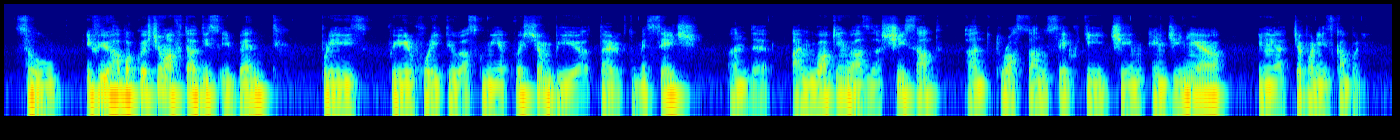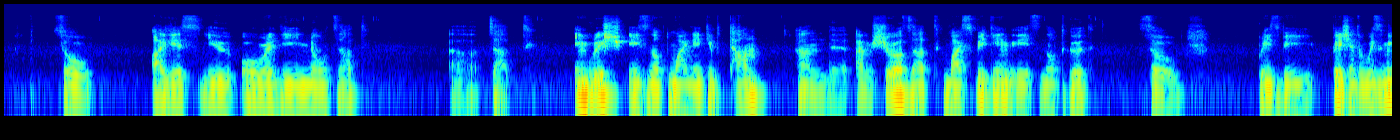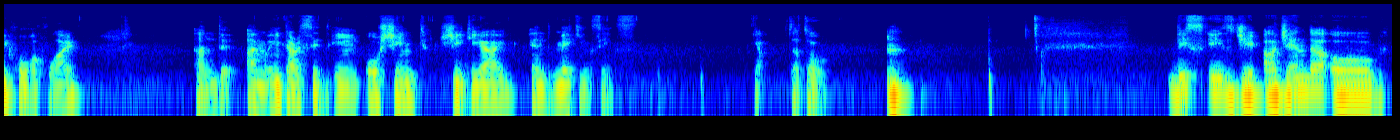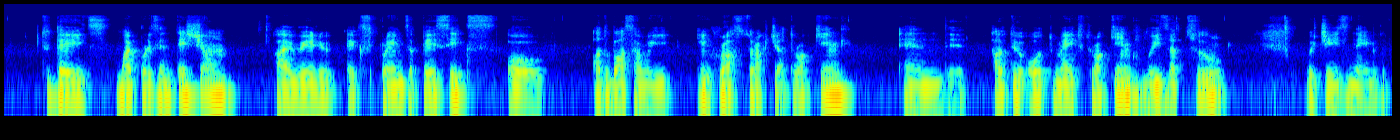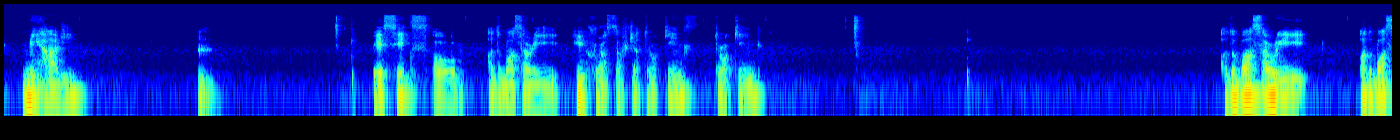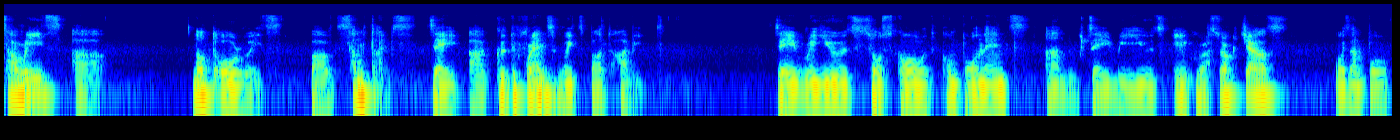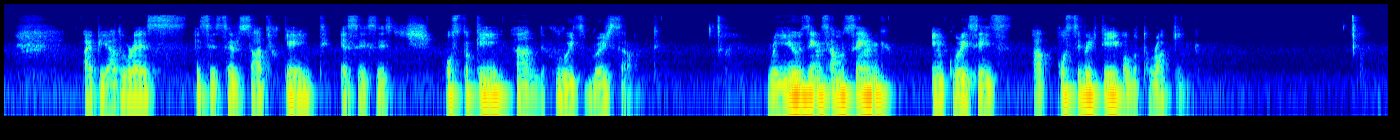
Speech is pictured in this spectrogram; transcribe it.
So if you have a question after this event, please feel free to ask me a question via direct message. And uh, I'm working as a CSIRT and Trust and Safety Team Engineer in a Japanese company. So I guess you already know that uh, that English is not my native tongue, and uh, I'm sure that my speaking is not good. So please be patient with me for a while. And I'm interested in OSINT, CTI, and making things. Yeah, that's all. This is the agenda of today's my presentation. I will explain the basics of adversary infrastructure tracking and how to automate tracking with a tool which is named Mihari. Mm. Basics of adversary infrastructure tracking. tracking. Adversary adversaries are not always, but sometimes they are good friends with bad habits. They reuse source code components and they reuse infrastructures, for example, IP address, SSL certificate, SSH host key, and who is registered. Reusing something increases a possibility of tracking.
